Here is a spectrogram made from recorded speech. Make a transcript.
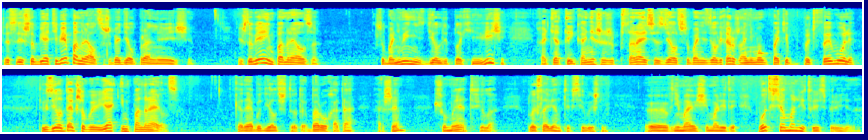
То есть, чтобы я тебе понравился, чтобы я делал правильные вещи. И чтобы я им понравился, чтобы они мне не сделали плохие вещи. Хотя ты, конечно же, постараешься сделать, чтобы они сделали хорошее. Они могут пойти против твоей воли. Ты сделай так, чтобы я им понравился. Когда я буду делать что-то. Барухата Ашем, Шуме Тфила. Благословен ты Всевышний, э, внимающий молитве. Вот вся молитва здесь приведена.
